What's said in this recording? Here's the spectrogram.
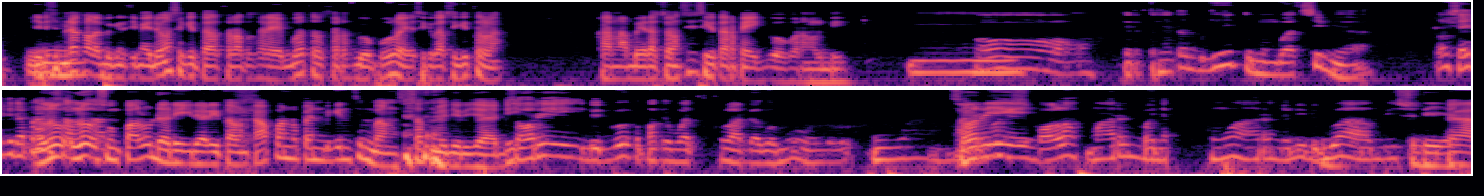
Oke. Jadi sebenarnya kalau bikin SIM doang sekitar 100 ribu atau 120 ya sekitar segitulah. Karena bayar asuransi sekitar pego kurang lebih. Hmm. Oh, ter- ternyata begitu membuat SIM ya. Oh, saya tidak pernah Lu lu Samsat. sumpah lu dari dari tahun kapan lu pengen bikin SIM bangsat nggak jadi jadi. Sorry, duit gue kepake buat keluarga gue mulu. Wah. Sorry. Sekolah kemarin banyak pengeluaran jadi duit gue habis. Sedih. Ya ya.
